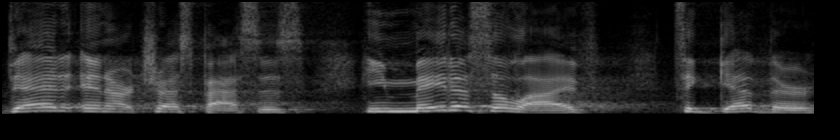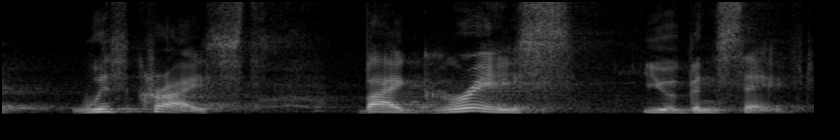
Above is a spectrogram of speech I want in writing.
dead in our trespasses, he made us alive together with Christ. By grace you have been saved."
